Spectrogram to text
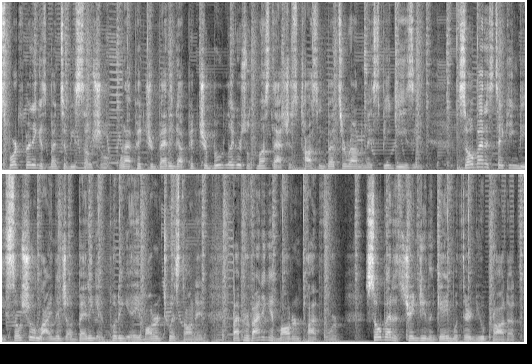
Sports betting is meant to be social. When I picture betting, I picture bootleggers with mustaches tossing bets around in a speakeasy. SoBet is taking the social lineage of betting and putting a modern twist on it by providing a modern platform. SoBet is changing the game with their new product.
